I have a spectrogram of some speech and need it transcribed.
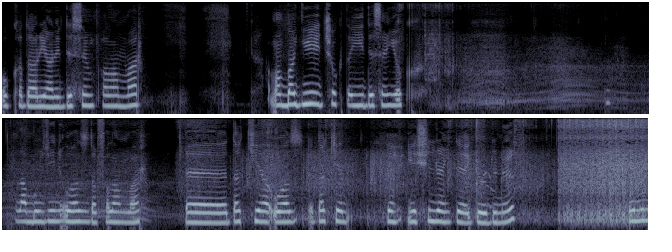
O kadar yani desen falan var. Ama buggy çok da iyi desen yok. Lamborghini Uaz'da falan var. Ee, Dacia Uaz Dacia ye- yeşil renkte gördünüz. Onun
